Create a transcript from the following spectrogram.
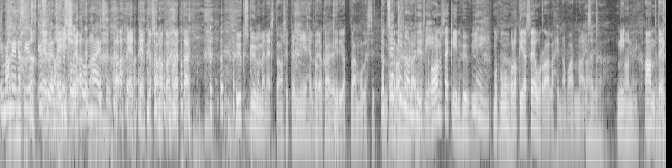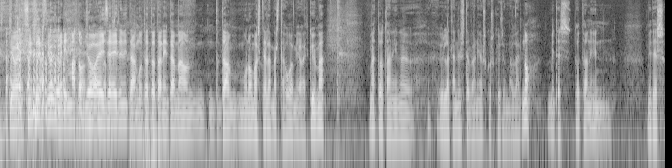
Ja mä meinasin just kysyä, että eikö tule naisilta? Et, et jos sanotaanko, että yksi kymmenestä on sitten mieheltä, okay. joka kirjoittaa mulle sitten Mutta sekin on hyvin. On sekin hyvin, niin. mutta kun mun blogia seuraa lähinnä vaan naiset. Ai Niin, No niin. anteeksi tästä. Joo, ei, siis, joo, joo. Vedin maton Joo, ei se, ei se mitään, mutta tota, niin, tämä on tota, mun omasta elämästä huomio. Että kyllä mä, mä tota, niin, yllätän ystäväni joskus kysymällä, että no, mites, tota, niin, mites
